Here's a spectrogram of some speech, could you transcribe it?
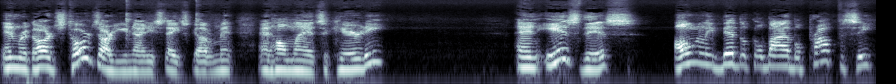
in regards towards our United States government and Homeland Security? And is this only biblical Bible prophecy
